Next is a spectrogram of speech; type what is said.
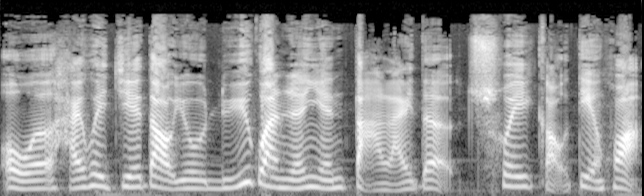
偶尔还会接到有旅馆人员打来的催稿电话。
